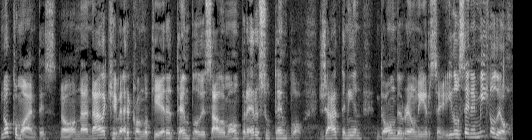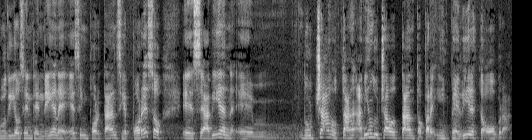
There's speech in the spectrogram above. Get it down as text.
no como antes, no, nada que ver con lo que era el templo de Salomón, pero era su templo ya tenían donde reunirse. Y los enemigos de los judíos entendían e-, esa importancia. Por eso eh, se habían em, luchado tan, habían luchado tanto para impedir esta obra.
